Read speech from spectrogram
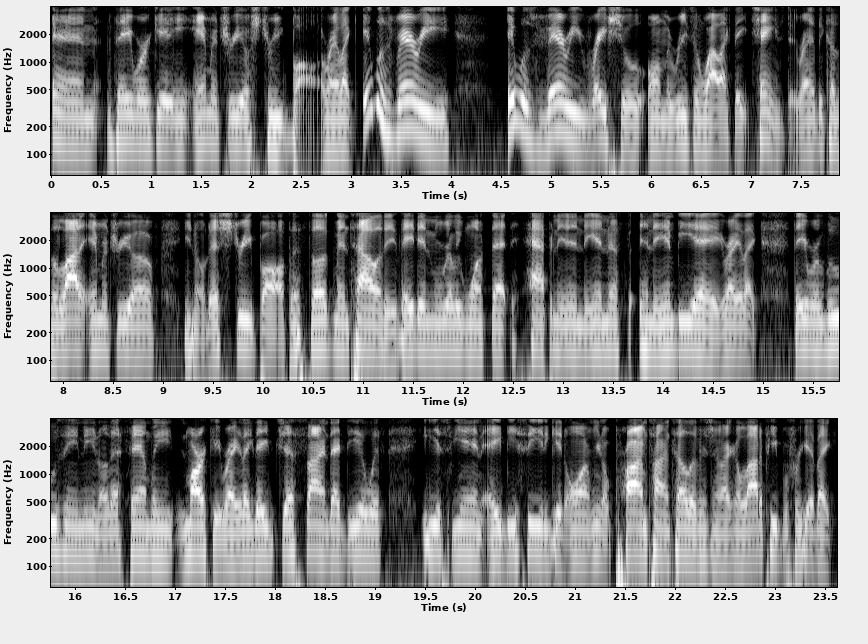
and they were getting imagery of street ball right? Like it was very it was very racial on the reason why like they changed it, right? Because a lot of imagery of you know that street ball, the thug mentality, they didn't really want that happening in the NF, in the NBA, right? Like they were losing you know that family market, right? Like they just signed that deal with ESPN, ABC to get on you know primetime television. Like a lot of people forget like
